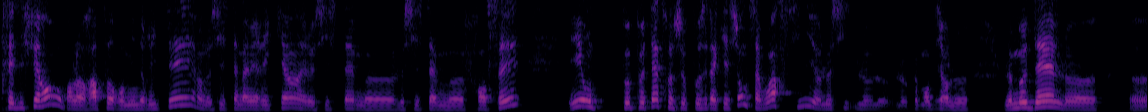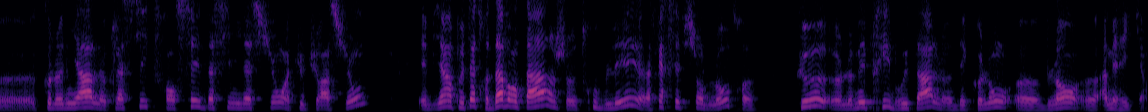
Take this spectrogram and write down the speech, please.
très différents dans leur rapport aux minorités, hein, le système américain et le système, le système français. Et on peut peut-être se poser la question de savoir si le, comment dire, le, le modèle colonial classique français d'assimilation, acculturation, eh bien, peut-être davantage troubler la perception de l'autre que euh, le mépris brutal des colons euh, blancs euh, américains.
